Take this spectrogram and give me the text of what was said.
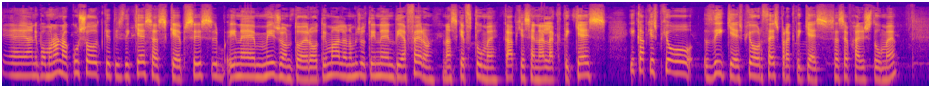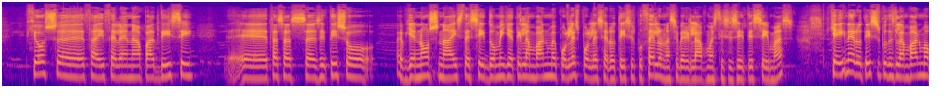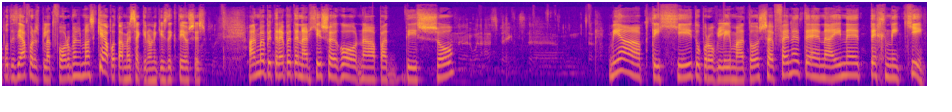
Και ανυπομονώ να ακούσω και τις δικές σας σκέψεις. Είναι μείζον το ερώτημα, αλλά νομίζω ότι είναι ενδιαφέρον να σκεφτούμε κάποιες εναλλακτικές ή κάποιες πιο δίκαιες, πιο ορθές πρακτικές. Σας ευχαριστούμε. Ποιος ε, θα ήθελε να απαντήσει; Ε, θα σας ζητήσω ευγενώς να είστε σύντομοι γιατί λαμβάνουμε πολλές πολλές ερωτήσεις που θέλω να συμπεριλάβουμε στη συζήτησή μας και είναι ερωτήσεις που τις λαμβάνουμε από τις διάφορες πλατφόρμες μας και από τα μέσα κοινωνικής δικτύωσης. Αν μου επιτρέπετε να αρχίσω εγώ να απαντήσω... Μία πτυχή του προβλήματος φαίνεται να είναι τεχνική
